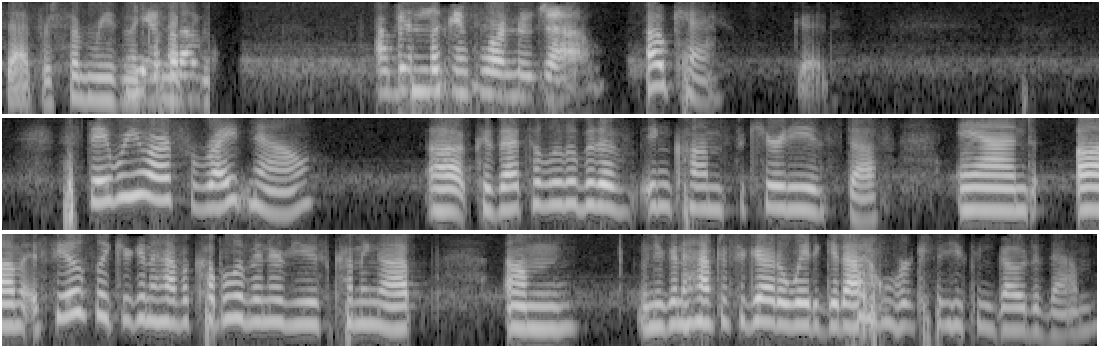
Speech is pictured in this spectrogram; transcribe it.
said. For some reason the yeah, but I've I've been looking for a new job. Okay. Good. Stay where you are for right now, because that's a little bit of income security and stuff. And um, it feels like you're going to have a couple of interviews coming up, um, and you're going to have to figure out a way to get out of work so you can go to them.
